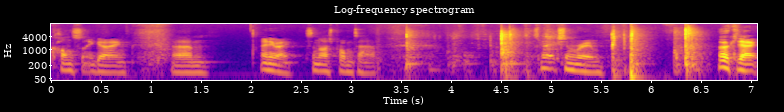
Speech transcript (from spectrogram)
constantly going. Um, anyway, it's a nice problem to have. Let's make some room. Okay,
